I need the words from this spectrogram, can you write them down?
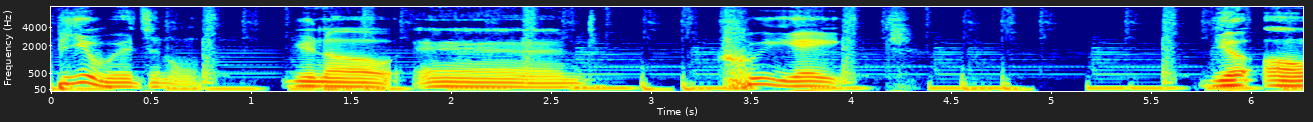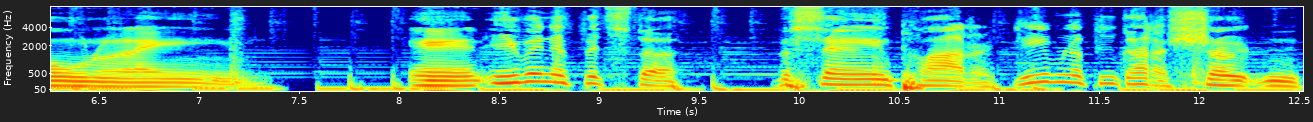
be original, you know, and create your own lane. And even if it's the the same product. Even if you got a shirt and,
